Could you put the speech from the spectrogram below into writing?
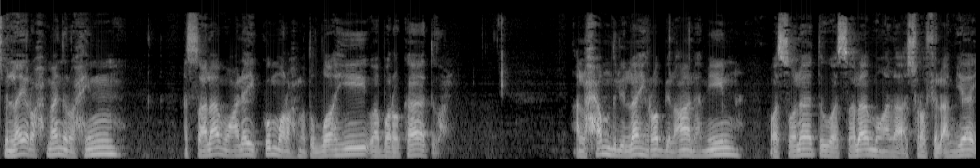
بسم الله الرحمن الرحيم السلام عليكم ورحمة الله وبركاته الحمد لله رب العالمين والصلاة والسلام على أشرف الأنبياء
